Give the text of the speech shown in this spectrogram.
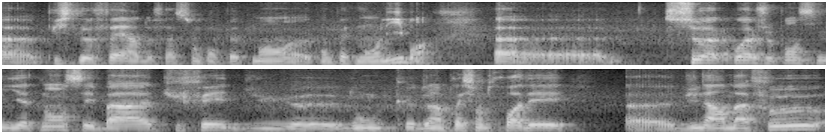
euh, puisse le faire de façon complètement, complètement libre. ce à quoi je pense immédiatement, c'est bah tu fais du, donc de l'impression 3D d'une arme à feu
